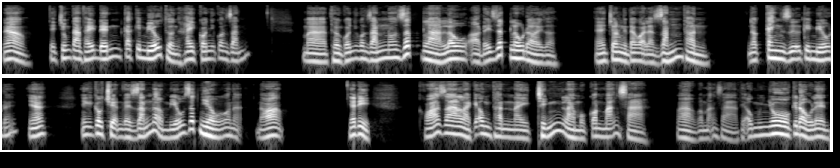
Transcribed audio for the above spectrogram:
Thấy không? thì chúng ta thấy đến các cái miếu thường hay có những con rắn mà thường có những con rắn nó rất là lâu ở đấy rất lâu đời rồi. Đấy, cho nên người ta gọi là rắn thần. Nó canh giữ cái miếu đấy nhé những cái câu chuyện về rắn ở miếu rất nhiều các con ạ. Đó. Thế thì hóa ra là cái ông thần này chính là một con mãng xà. À, con mãng xà thì ông nhô cái đầu lên.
